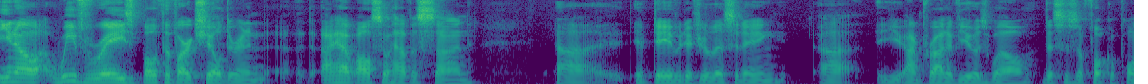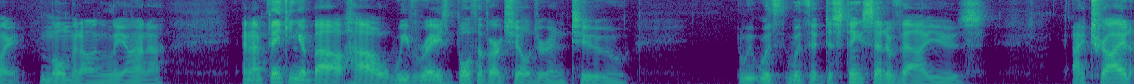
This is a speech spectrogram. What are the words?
you know, we've raised both of our children. I have also have a son. Uh, if David, if you're listening, uh, you, I'm proud of you as well. This is a focal point moment on Liana, and I'm thinking about how we've raised both of our children to with with a distinct set of values. I tried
